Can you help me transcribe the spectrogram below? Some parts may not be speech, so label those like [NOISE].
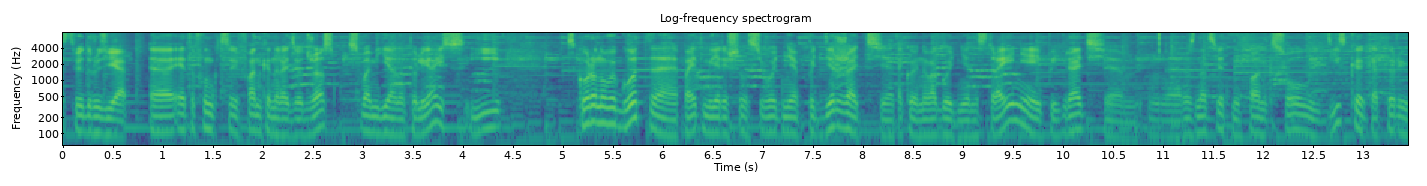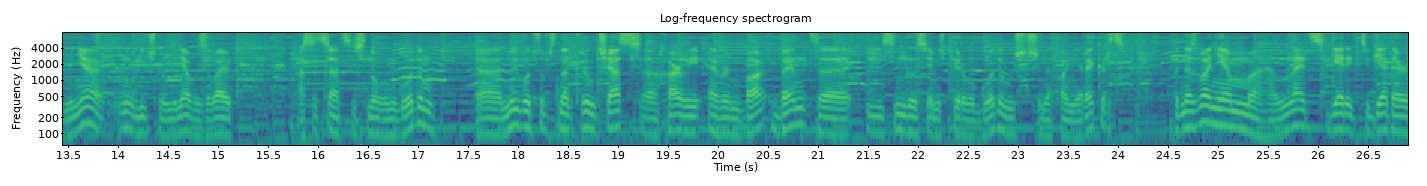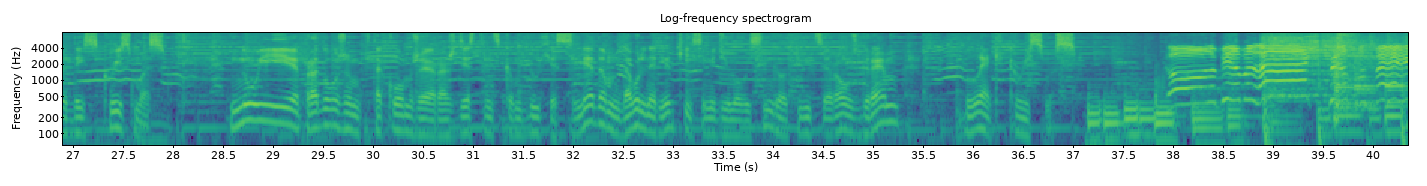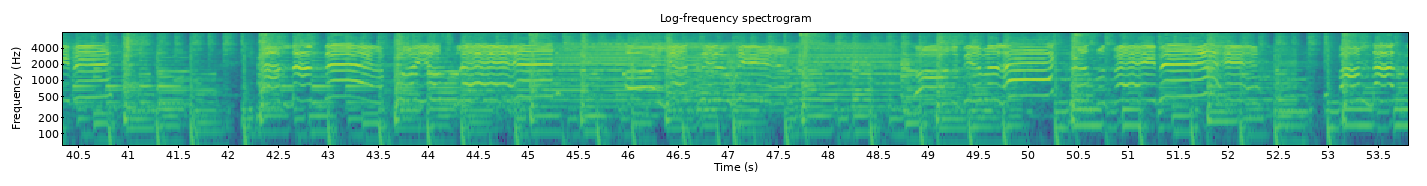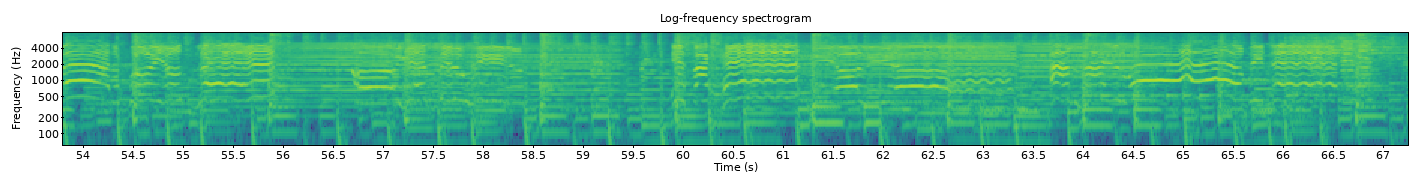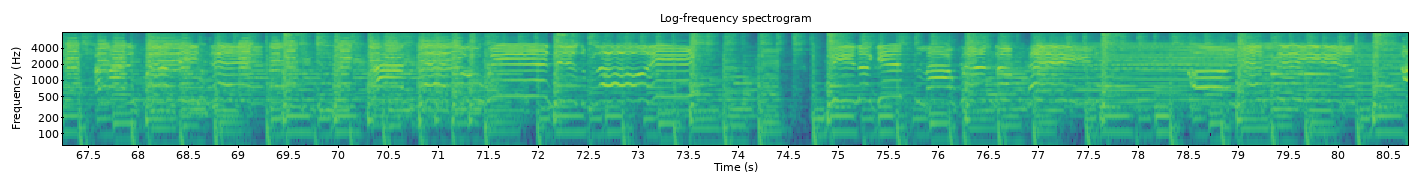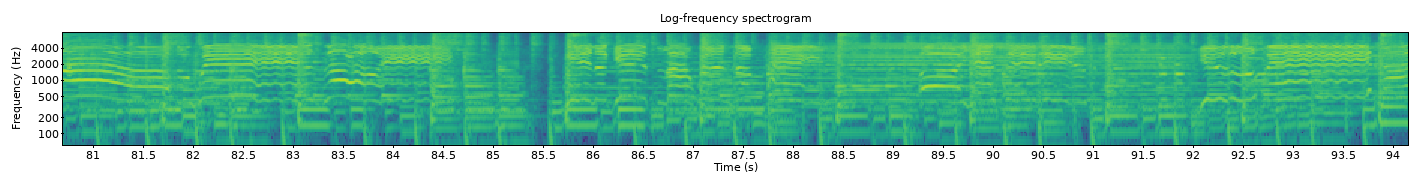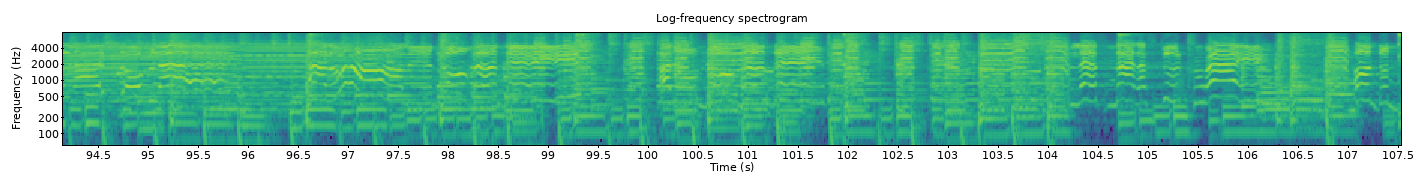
Приветствую, друзья! Э, это функции фанка на радио джаз. С вами я, Анатолий Айс, и скоро Новый год, э, поэтому я решил сегодня поддержать э, такое новогоднее настроение и поиграть разноцветный фанк, сол и диско, которые у меня, ну, лично у меня вызывают ассоциации с Новым годом. Ну и вот, собственно, открыл час Harvey Эверн Band и сингл 71 года, вышедший на Funny Records под названием Let's Get It Together This Christmas. Ну и продолжим в таком же рождественском духе следом довольно редкий 7-дюймовый сингл певицы Роуз Грэм «Black Christmas». Gonna be a black Christmas, baby.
